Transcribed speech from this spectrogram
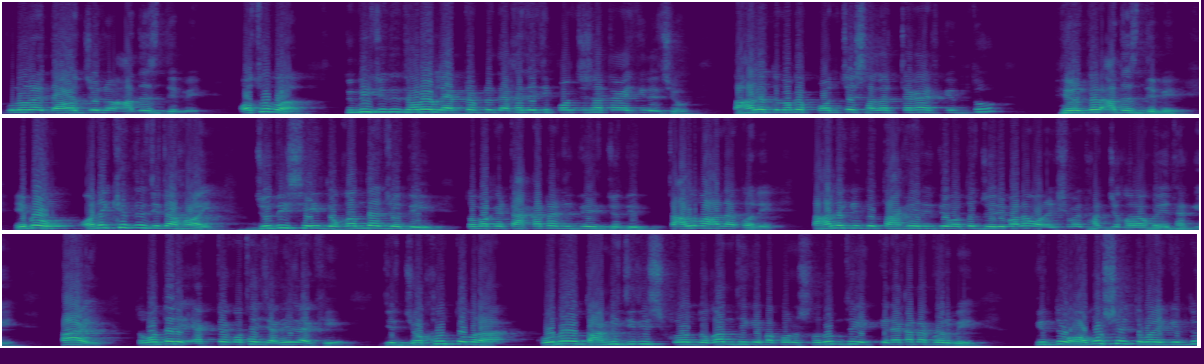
পুনরায় দেওয়ার জন্য আদেশ দেবে। অথবা তুমি যদি ধরো ল্যাপটপটা দেখা যায় যে পঞ্চাশ হাজার টাকায় কিনেছো, তাহলে তোমাকে পঞ্চাশ হাজার টাকায় কিন্তু ফেরতের আদেশ দেবে। এবং অনেক ক্ষেত্রে যেটা হয়, যদি সেই দোকানদার যদি তোমাকে টাকাটা যদি যদি টাল বাহানা করে, তাহলে কিন্তু তাকে রীতিমতো জরিমানা অনেক সময় ধার্য করা হয়ে থাকে। তাই তোমাদের একটা কথাই জানিয়ে রাখি যে যখন তোমরা কোনো দামি জিনিস কোনো দোকান থেকে বা কোনো শোরুম থেকে কেনাকাটা করবে কিন্তু অবশ্যই তোমরা কিন্তু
